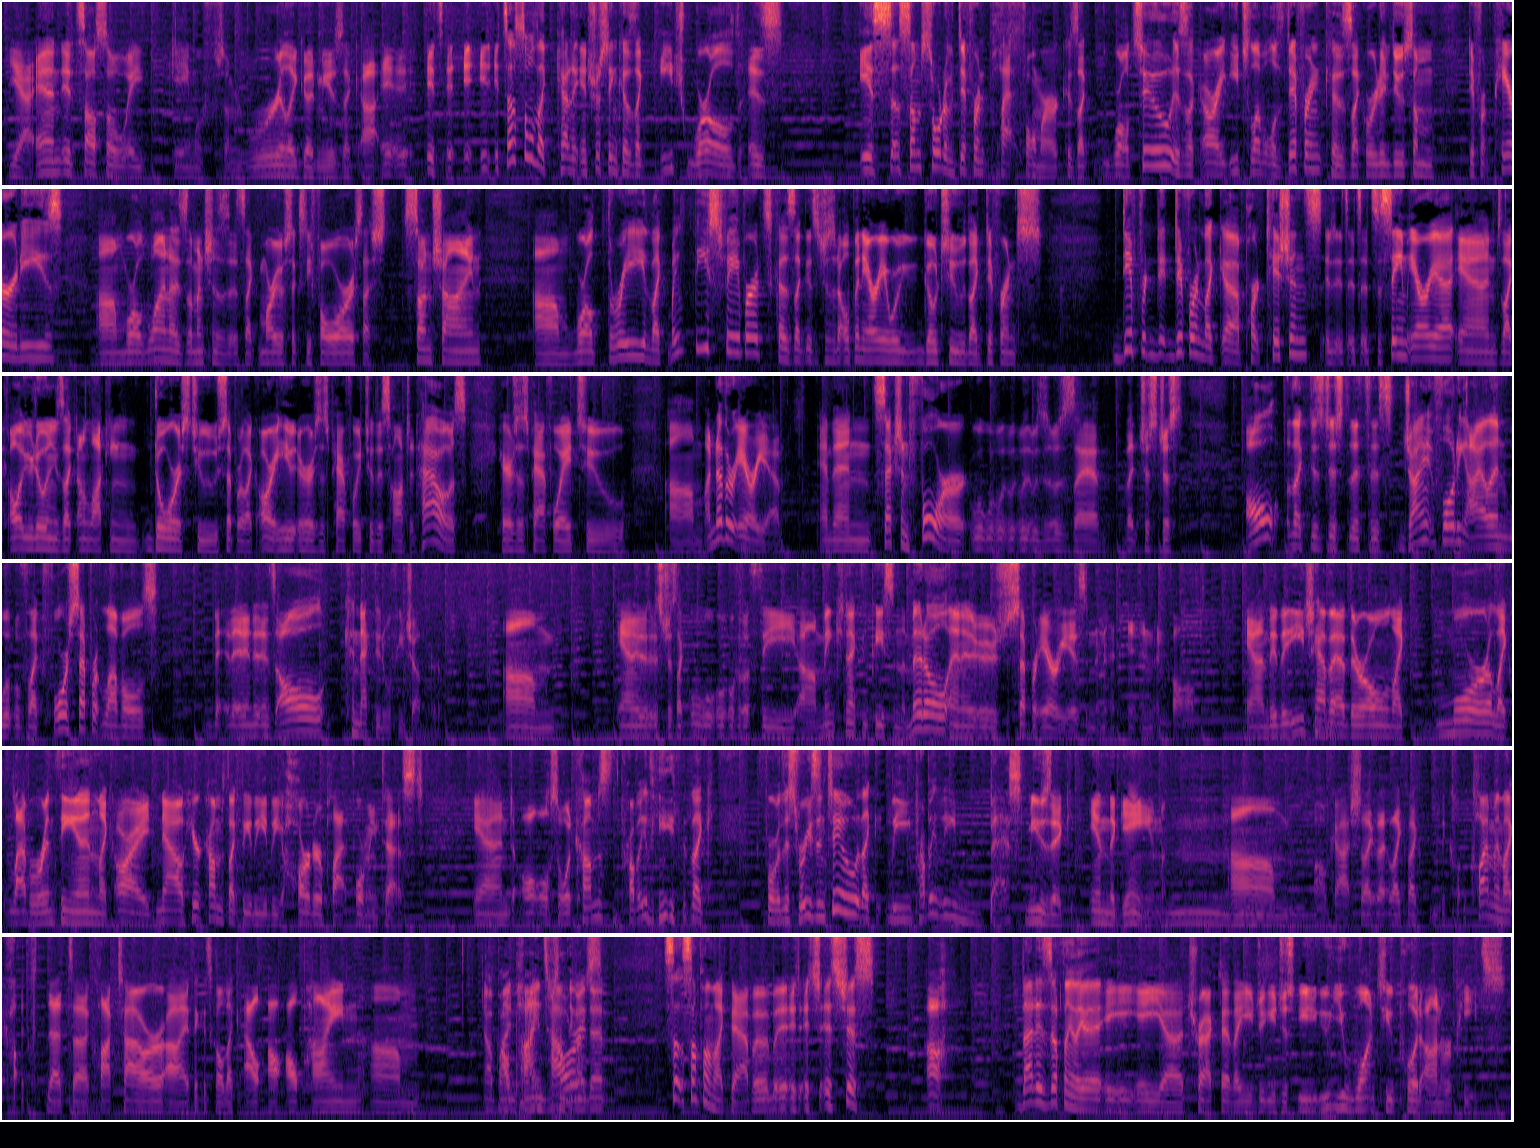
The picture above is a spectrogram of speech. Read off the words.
Yeah, and it's also a game with some really good music. Uh, it, it's it, it, it's also like kind of interesting because like each world is is some sort of different platformer. Because like World Two is like all right, each level is different because like we're gonna do some different parodies. Um, World One, as I mentioned, it's like Mario sixty four slash Sunshine. Um, World Three, like my least favorites because like it's just an open area where you go to like different different different like uh, partitions. It- It's, it's the same area, and like all you're doing is like unlocking doors to separate. Like, all right, here's this pathway to this haunted house. Here's this pathway to um, another area, and then section four was was uh, like just just all like this just this, this giant floating island with, with like four separate levels, and it's all connected with each other. Um, and it's just like with the uh, main connecting piece in the middle, and there's just separate areas in, in, in- involved. And they, they each have their own like more like labyrinthian. Like, all right, now here comes like the the, the harder platforming test, and also what comes probably the like for this reason too, like the probably the best music in the game. Um, oh gosh, like like like, like the cl- climbing like that uh, clock tower. Uh, I think it's called like Al- Al- Alpine. Um, Alpine, Alpine Pines or something like Towers? that. so, something like that. But, it, it's it's just, oh, that is definitely a, a, a, uh track that, that you you just you, you want to put on repeats.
